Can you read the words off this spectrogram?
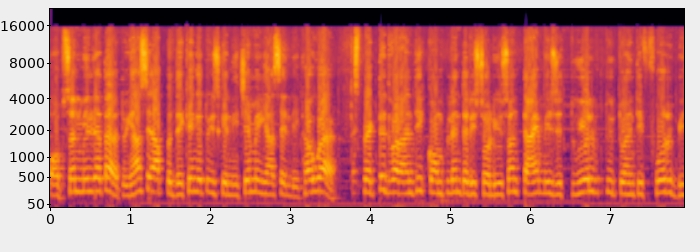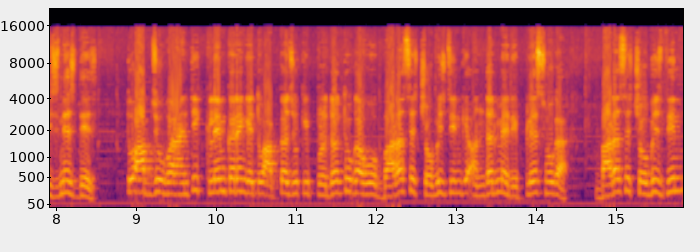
ऑप्शन मिल जाता है। तो यहाँ से आप देखेंगे तो इसके नीचे में यहाँ से लिखा हुआ है expected warranty complaint resolution time is 12 to 24 business days तो आप जो वारंटी क्लेम करेंगे तो आपका जो कि प्रोडक्ट होगा, वो 12 से 24 दिन के अंदर में रिप्लेस होगा। 12 से 24 दिन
